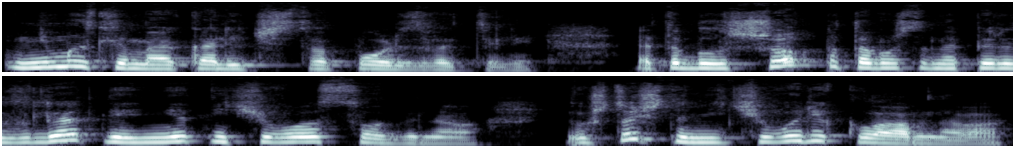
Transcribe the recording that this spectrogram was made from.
немыслимое количество пользователей. Это был шок, потому что на первый взгляд в нет ничего особенного. И уж точно ничего рекламного.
